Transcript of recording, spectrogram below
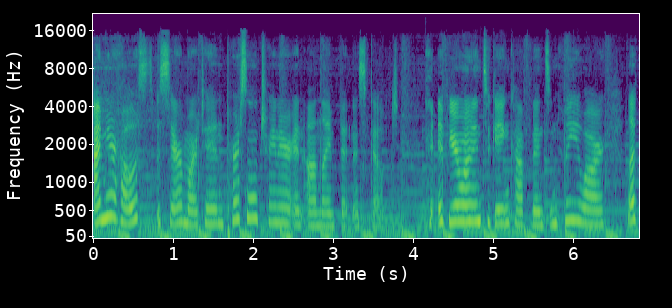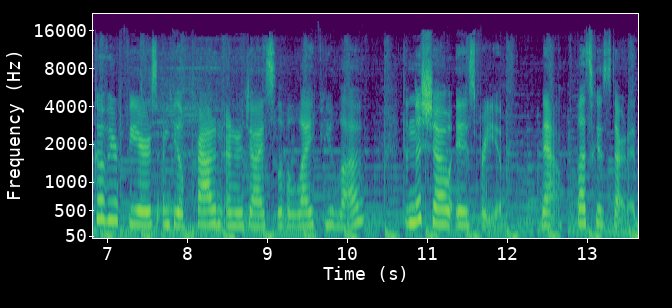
I'm your host, Sarah Martin, personal trainer and online fitness coach. If you're wanting to gain confidence in who you are, let go of your fears, and feel proud and energized to live a life you love, then this show is for you. Now, let's get started.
